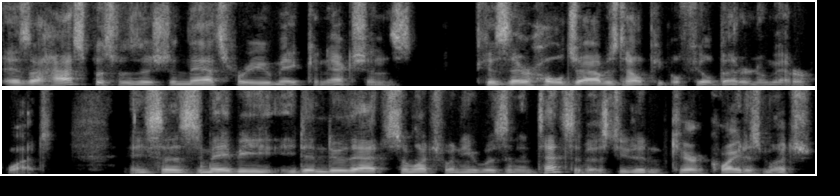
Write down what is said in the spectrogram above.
as a hospice physician, that's where you make connections because their whole job is to help people feel better no matter what. And he says maybe he didn't do that so much when he was an intensivist. You didn't care quite as much.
